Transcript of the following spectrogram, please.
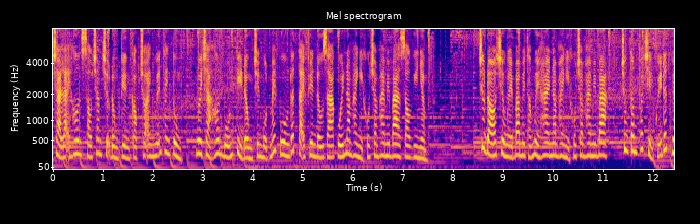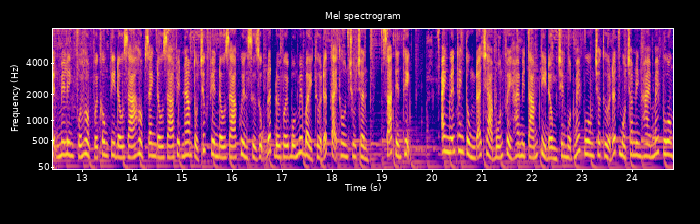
trả lại hơn 600 triệu đồng tiền cọc cho anh Nguyễn Thanh Tùng, người trả hơn 4 tỷ đồng trên 1 mét vuông đất tại phiên đấu giá cuối năm 2023 do ghi nhầm. Trước đó, chiều ngày 30 tháng 12 năm 2023, Trung tâm Phát triển Quỹ đất huyện Mê Linh phối hợp với công ty đấu giá hợp danh đấu giá Việt Nam tổ chức phiên đấu giá quyền sử dụng đất đối với 47 thửa đất tại thôn Chu Trần, xã Tiến Thịnh. Anh Nguyễn Thanh Tùng đã trả 4,28 tỷ đồng trên 1 mét vuông cho thửa đất 102 mét vuông,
